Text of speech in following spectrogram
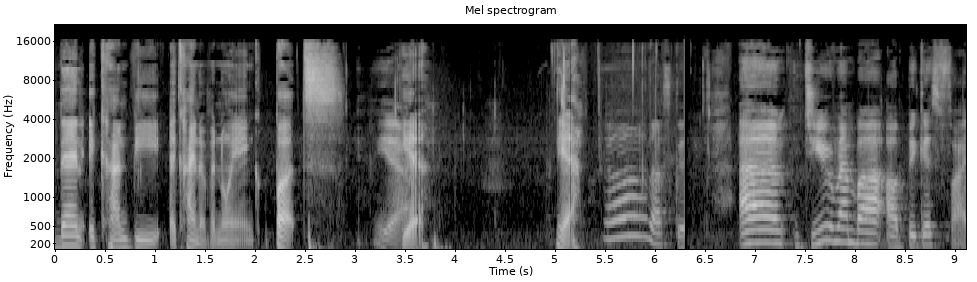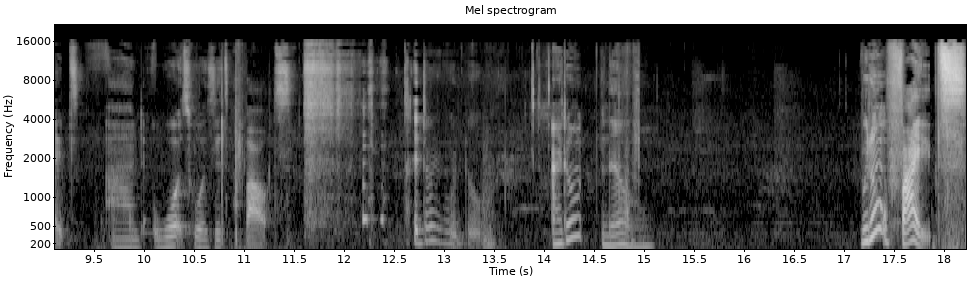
then it can be a kind of annoying but Yeah. yeah yeah Oh, that's good. Um, do you remember our biggest fight and what was it about? I don't even know. I don't know. We don't fight.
